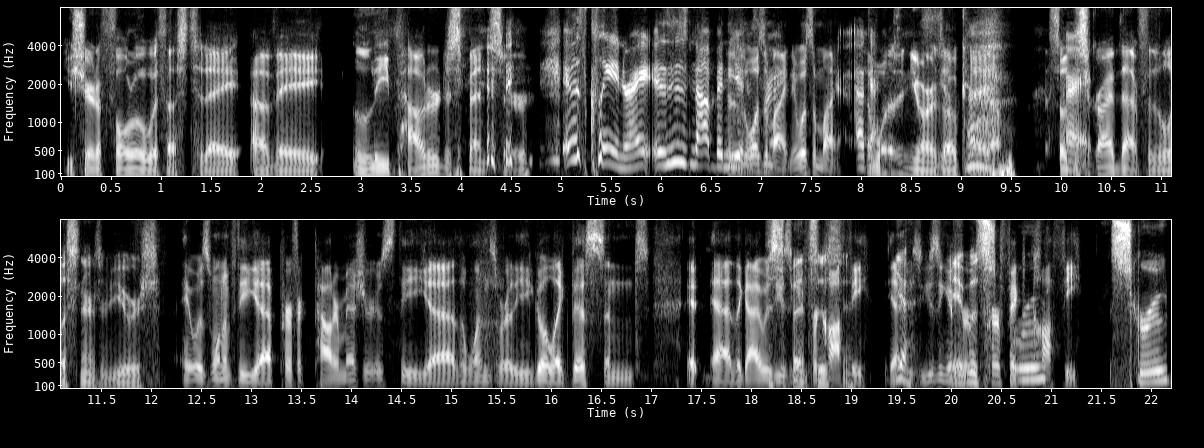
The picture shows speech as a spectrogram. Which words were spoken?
You shared a photo with us today of a Lee powder dispenser. It was clean, right? It has not been used. It wasn't right? mine. It wasn't mine. Okay. It wasn't yours. Yeah. Okay. So All right. describe that for the listeners and viewers. It was one of the uh, perfect powder measures, the uh, the ones where you go like this, and it uh, the guy was using it for Dispenses, yeah. coffee. Yeah, Yeah. he was using it, It for was perfect screwed- coffee. Screwed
